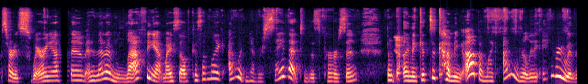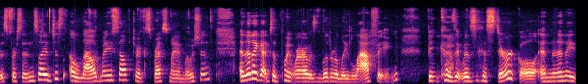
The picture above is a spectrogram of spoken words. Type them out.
started swearing at them. And then I'm laughing at myself because I'm like, I would never say that to this person. But Yeah. when it gets to coming up, I'm like, I'm really angry with this person. And so I just allowed myself to express my emotions. And then I got to the point where I was literally laughing because it was hysterical. And then I,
